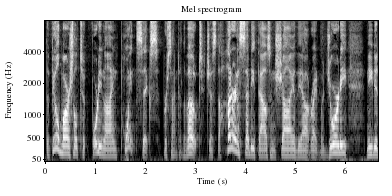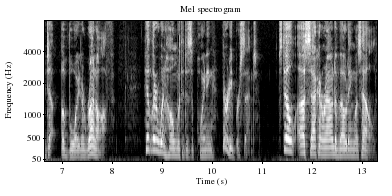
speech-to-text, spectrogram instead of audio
The field marshal took 49.6% of the vote, just 170,000 shy of the outright majority needed to avoid a runoff. Hitler went home with a disappointing 30%. Still, a second round of voting was held.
